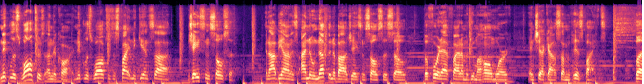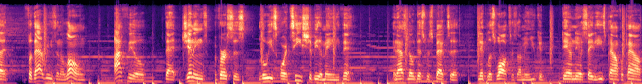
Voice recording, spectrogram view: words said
Nicholas Walters' undercard. Nicholas Walters is fighting against uh, Jason Sosa. And I'll be honest, I know nothing about Jason Sosa. So before that fight, I'm going to do my homework and check out some of his fights. But for that reason alone, I feel that Jennings versus Luis Ortiz should be the main event. And that's no disrespect to Nicholas Walters. I mean, you could damn near say that he's pound for pound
